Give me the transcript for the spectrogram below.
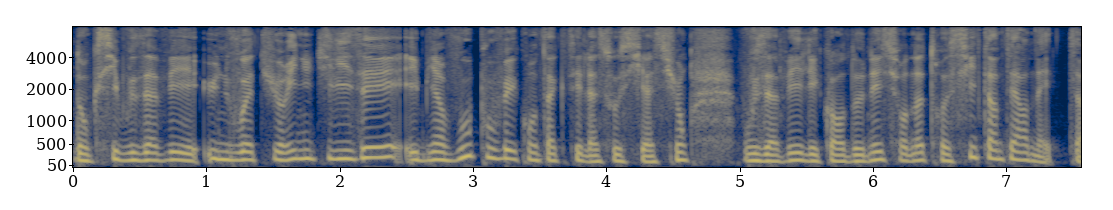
Donc si vous avez une voiture inutilisée, eh bien vous pouvez contacter l'association. Vous avez les coordonnées sur notre site internet.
